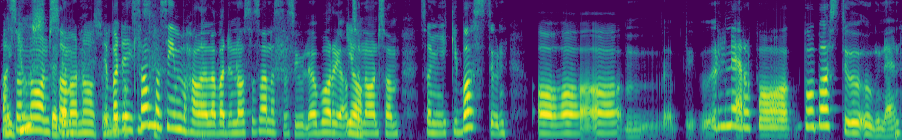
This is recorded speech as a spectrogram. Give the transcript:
Alltså just någon det, det som, var någon som var det i samma simhall eller var det någonstans annanstans i Uleåborg, alltså Ja. någon som, som gick i bastun och, och, och urinerade på, på bastuugnen.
